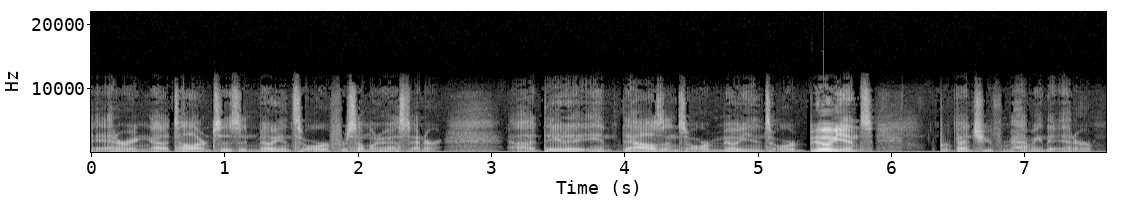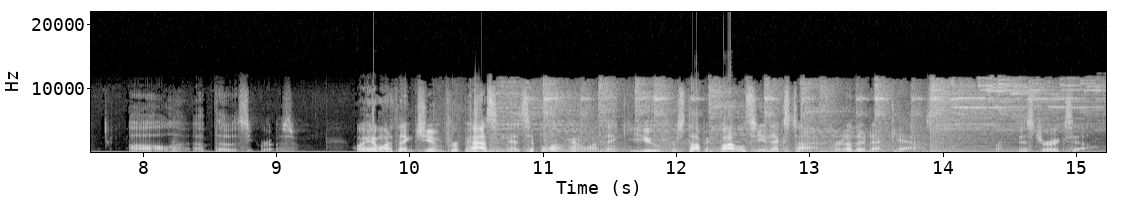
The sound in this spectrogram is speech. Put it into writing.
entering uh, tolerances in millions, or for someone who has to enter uh, data in thousands or millions or billions, prevents you from having to enter all of those zeros. Well, hey, I want to thank Jim for passing that tip along. I want to thank you for stopping by. We'll see you next time for another netcast from Mr. Excel.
